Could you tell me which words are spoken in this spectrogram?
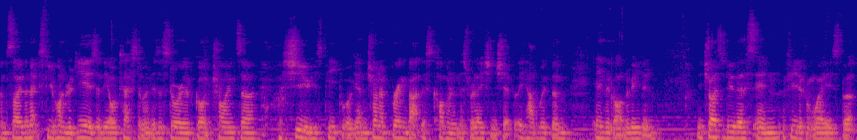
And so the next few hundred years of the Old Testament is a story of God trying to pursue his people again, trying to bring back this covenant, this relationship that he had with them in the Garden of Eden. He tries to do this in a few different ways, but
